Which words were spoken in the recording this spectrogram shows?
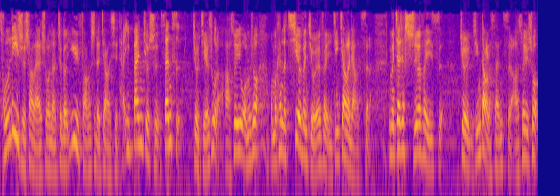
从历史上来说呢，这个预防式的降息，它一般就是三次就结束了啊。所以我们说，我们看到七月份、九月份已经降了两次了，那么加上十月份一次，就已经到了三次了啊。所以说。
